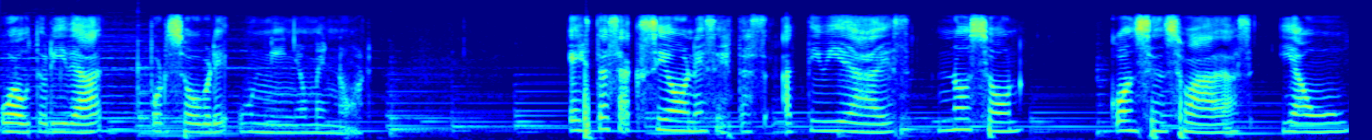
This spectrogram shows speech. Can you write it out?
o autoridad por sobre un niño menor. Estas acciones, estas actividades no son consensuadas y aun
